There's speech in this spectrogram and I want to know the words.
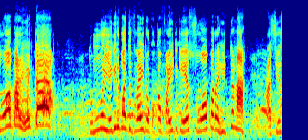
సూపర్ హిట్. దుమ్ము ఎగిరిపోద్ది ఫ్లైట్. ఒక్కొక్క ఫైట్కి సూపర్ హిట్ నా. ఆ సీస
